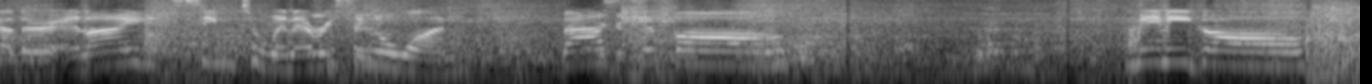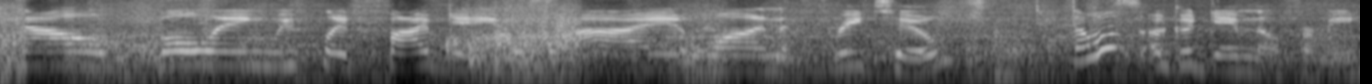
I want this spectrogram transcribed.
Together, and I seem to win every single one. Basketball, mini golf, now bowling. We've played five games. I won 3-2. That was a good game though for me.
